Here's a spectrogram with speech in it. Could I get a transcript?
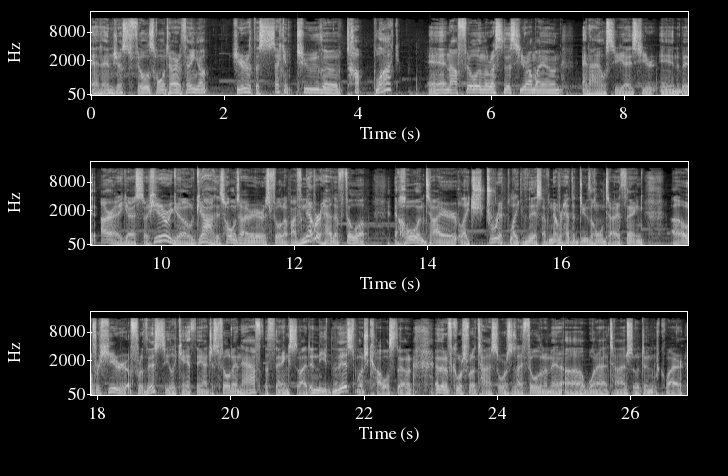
and then just fill this whole entire thing up here at the second to the top block and I'll fill in the rest of this here on my own, and I will see you guys here in a bit. Alright guys, so here we go. God, this whole entire area is filled up. I've never had to fill up a whole entire, like, strip like this. I've never had to do the whole entire thing. Uh, over here, for this coelacanth thing, I just filled in half the thing, so I didn't need this much cobblestone. And then, of course, for the Tylosaurus, I filled them in uh, one at a time, so it didn't require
